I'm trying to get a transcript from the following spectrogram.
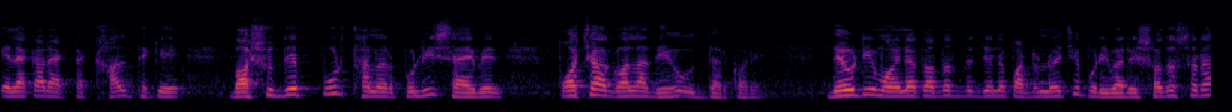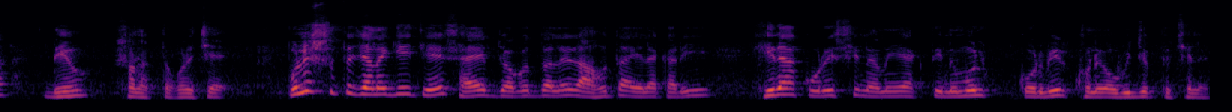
এলাকার একটা খাল থেকে বাসুদেবপুর থানার পুলিশ সাহেবের পচা গলা দেহ উদ্ধার করে। দেহটি ময়নাতদন্তের জন্য পাঠানো হয়েছে, পরিবারের সদস্যরা দেহ শনাক্ত করেছে। পুলিশ সূত্রে জানা গিয়েছে, সাহেব জগদ্দলের রাহুতা এলাকারই হীরা কুরেশি নামে এক তৃণমূল কর্মীর খুনে অভিযুক্ত ছিলেন।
